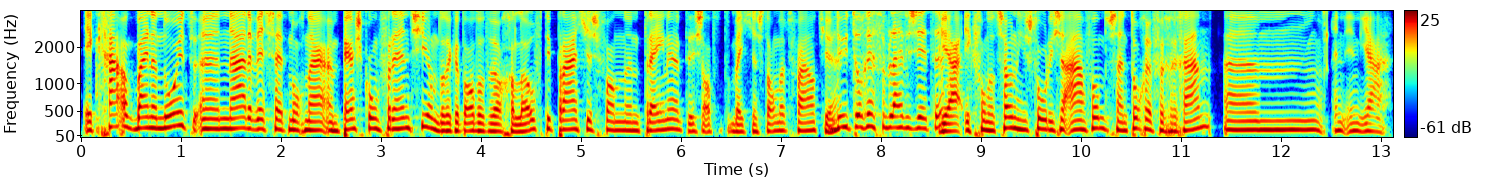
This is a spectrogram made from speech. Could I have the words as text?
Ik ga ook bijna nooit eh, na de wedstrijd nog naar een persconferentie. Omdat ik het altijd wel geloof, die praatjes van een trainer. Het is altijd een beetje een standaard verhaaltje. hè? Nu toch even blijven zitten. Ja, ik vond het zo'n historische avond. We zijn toch even gegaan. Ehm, en, en ja,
